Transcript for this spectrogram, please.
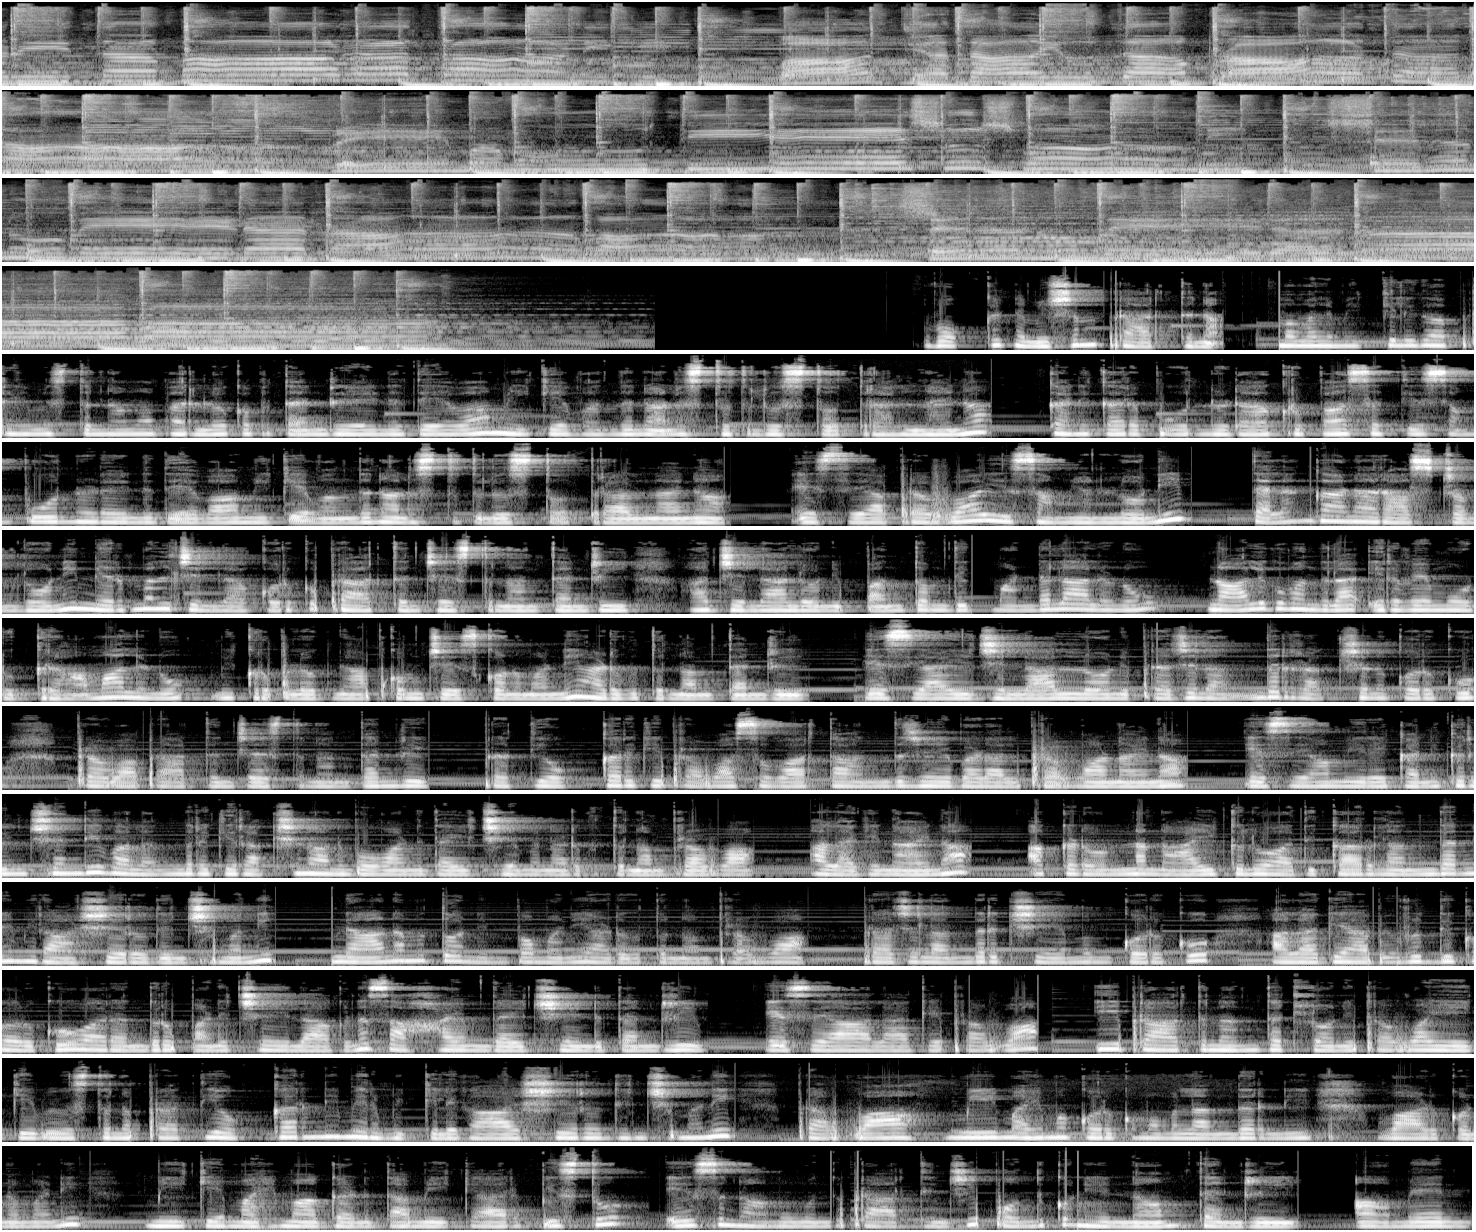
హరిత భారతానికి బాధ్యతాయుత ప్రార్థనా. ప్రేమమూర్తి సుస్వామి శరణు వేడరావా. శరణు వేడరావా. ఒక్క నిమిషం ప్రార్థన. మమ్మల్ని మిక్కిలిగా ప్రేమిస్తున్నామా? పరలోకపు తండ్రి అయిన దేవా మీకే వందనాలు స్థుతులు స్తోత్రాలు నాయన. కనికర పూర్ణుడా కృపా సత్య సంపూర్ణుడైన దేవా మీకే వందనాలు స్థుతులు స్తోత్రాలు నాయన. ఎస్ఏ ప్రభా ఈ సమయంలోని తెలంగాణ రాష్ట్రంలోని నిర్మల్ జిల్లా కొరకు ప్రార్థన చేస్తున్నాను తండ్రి. ఆ జిల్లాలోని పంతొమ్మిది మండలాలను నాలుగు వందల ఇరవై మూడు గ్రామాలను మీ కృపలో జ్ఞాపకం చేసుకోనమని అడుగుతున్నాం తండ్రి. ఏసియా ఈ జిల్లాల్లోని ప్రజలందరి రక్షణ కొరకు ప్రభా ప్రార్థన చేస్తున్నాను. తండ్రి ప్రతి ఒక్కరికి ప్రవాస వార్త అందజేయబడాలి ప్రభా నాయన. ఏసియా మీరే కనికరించండి. వాళ్ళందరికీ రక్షణ అనుభవాన్ని దయచేయమని అడుగుతున్నాం ప్రభా. అలాగే నాయన అక్కడ ఉన్న నాయకులు అధికారులందరినీ మీరు ఆశీర్వదించమని జ్ఞానంతో నింపమని అడుగుతున్నాం ప్రవ్వా ప్రజలందరి క్షేమం కొరకు అలాగే అభివృద్ధి కొరకు వారందరూ పనిచేయలాగా సహాయం దయచేయండి తండ్రి. ఏసయా అలాగే ప్రవ్వా ఈ ప్రార్థన అంతట్లోని ప్రవ్వా ఏకీభవిస్తున్న ప్రతి ఒక్కరిని మీరు మిక్కిలిగా ఆశీర్వదించమని ప్రవ్వా మీ మహిమ కొరకు మమ్మల్ని అందరినీ వాడుకొనమని మీకే మహిమ ఘనత మీకే అర్పిస్తూ ఏసునామ ముందు ప్రార్థించి పొందుకొని ఉన్నాం తండ్రి. ఆమెన్.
